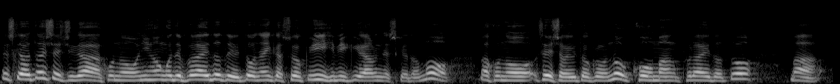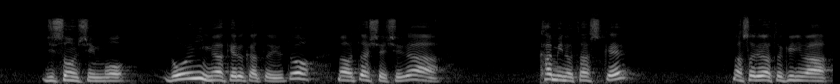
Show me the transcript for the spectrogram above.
ですから私たちがこの日本語でプライドというと何かすごくいい響きがあるんですけども、まあ、この聖書が言うところの傲慢プライドと、まあ、自尊心もどういうふうに見分けるかというと、まあ、私たちが神の助け、まあ、それは時には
